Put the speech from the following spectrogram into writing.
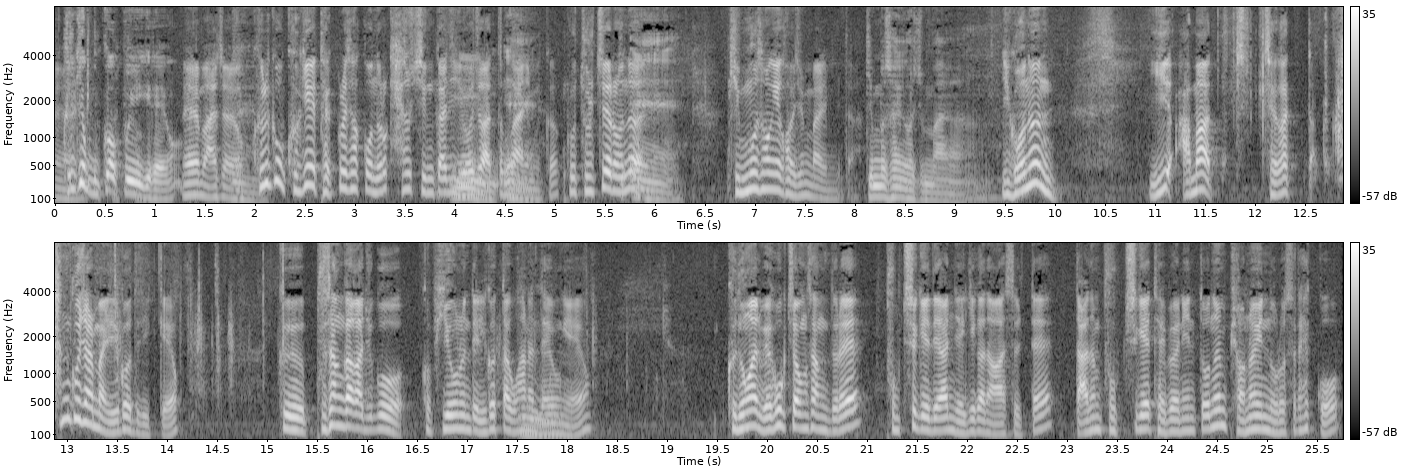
네. 그렇게 묶어갖고 얘기를 해요? 네, 맞아요. 네. 그리고 그게 댓글 사건으로 계속 지금까지 음, 이어져 왔던 네. 거 아닙니까? 그리고 둘째로는 네. 김무성의 거짓말입니다. 김무성의 거짓말. 이거는 이 아마 제가 한 구절만 읽어드릴게요. 그 부산 가가지고 그 비 오는데 읽었다고 하는 음. 내용이에요. 그동안 외국 정상들의 북측에 대한 얘기가 나왔을 때 나는 북측의 대변인 또는 변호인 노릇을 했고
